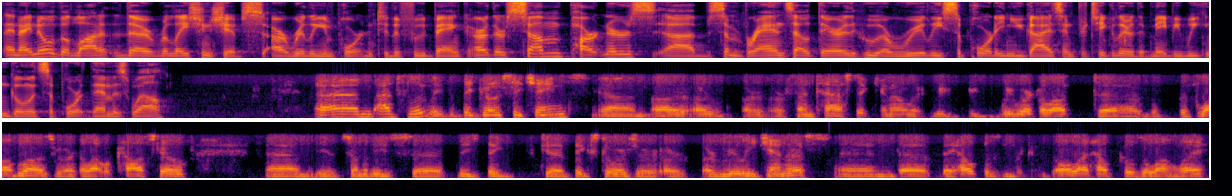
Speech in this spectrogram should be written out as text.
And I know the lot of the relationships are really important to the food bank. Are there some partners, uh, some brands out there who are really supporting you guys in particular that maybe we can go and support them as well? Um, absolutely, the big grocery chains um, are, are, are, fantastic. You know, we, we work a lot uh, with, with Loblaws, we work a lot with Costco. Um, you know, some of these uh, these big uh, big stores are, are, are, really generous and uh, they help us, all that help goes a long way.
